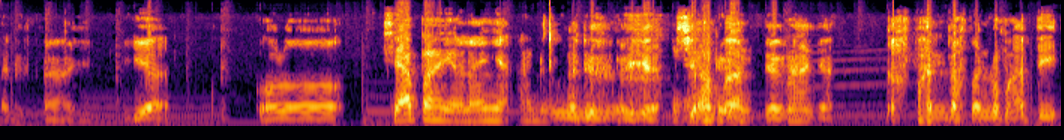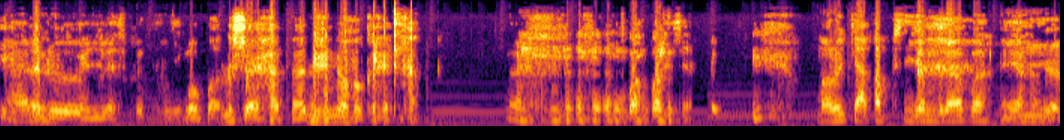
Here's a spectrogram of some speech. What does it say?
aduh, tai. Iya, kalau siapa yang nanya? Aduh. Aduh, iya, siapa yang nanya? Kapan kapan lu mati? aduh, Aduh, jelas banget bapak lu sehat ada nama kereta. bapak lu siapa? malu cakep sejam berapa? Ya. Iya,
